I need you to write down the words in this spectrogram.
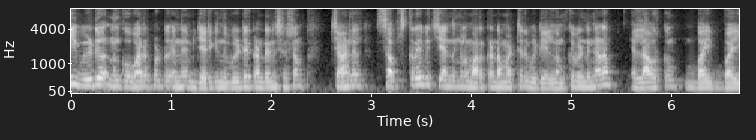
ഈ വീഡിയോ നിങ്ങൾക്ക് ഉപകാരപ്പെട്ടു എന്ന് വിചാരിക്കുന്ന. വീഡിയോ കണ്ടതിന് ശേഷം ചാനൽ സബ്സ്ക്രൈബ് ചെയ്യാൻ നിങ്ങൾ മറക്കേണ്ട. മറ്റൊരു വീഡിയോയിൽ നമുക്ക് വീണ്ടും കാണാം. എല്ലാവർക്കും ബൈ ബൈ.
